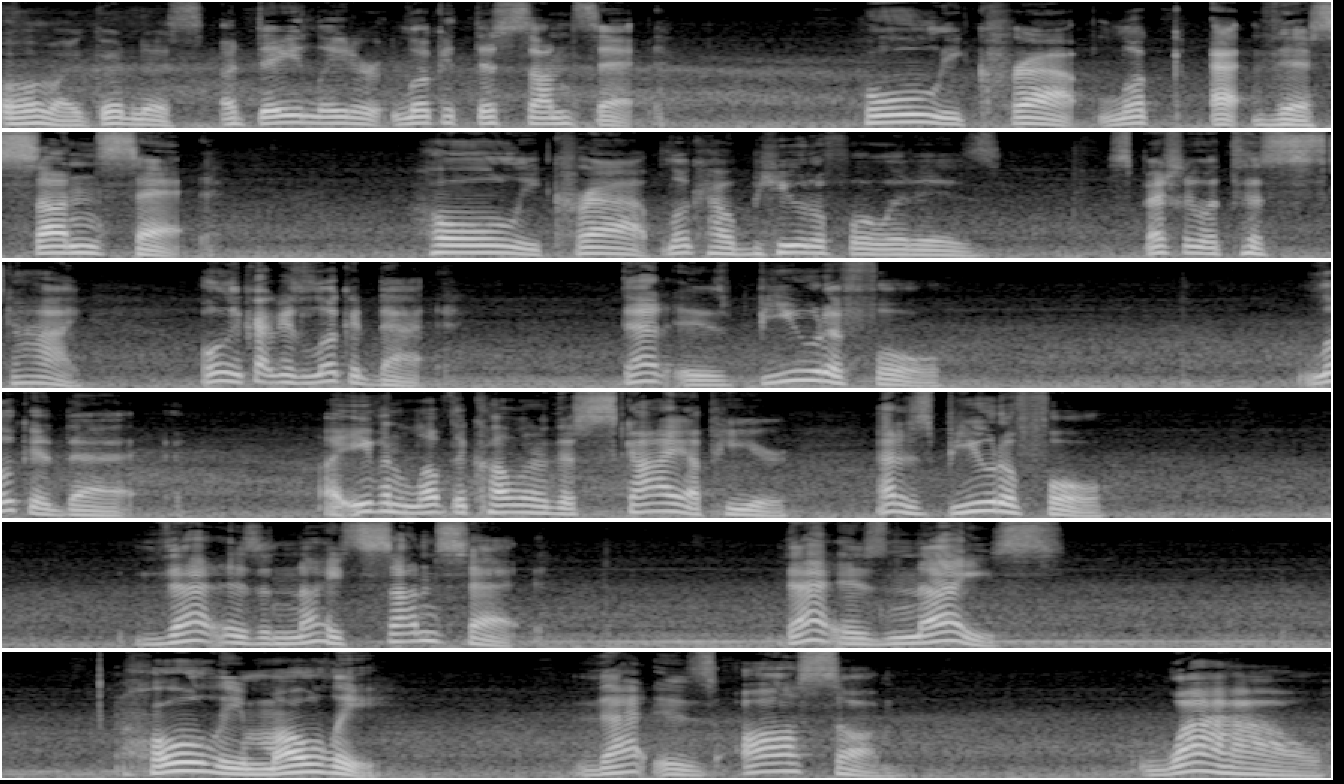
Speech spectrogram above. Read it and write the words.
Oh my goodness. A day later, look at this sunset. Holy crap, look at this sunset. Holy crap, look how beautiful it is. Especially with the sky. Holy crap, just look at that. That is beautiful. Look at that. I even love the color of the sky up here. That is beautiful. That is a nice sunset. That is nice. Holy moly. That is awesome. Wow.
